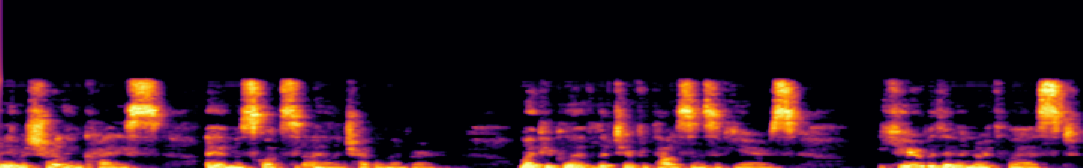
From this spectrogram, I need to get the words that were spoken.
name is Charlene Krise. I am a Squaxin Island tribal member. My people have lived here for thousands of years. Here within the Northwest,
